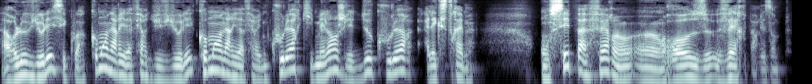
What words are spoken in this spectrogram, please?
Alors le violet, c'est quoi? Comment on arrive à faire du violet? Comment on arrive à faire une couleur qui mélange les deux couleurs à l'extrême? On ne sait pas faire un, rose vert, par exemple.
